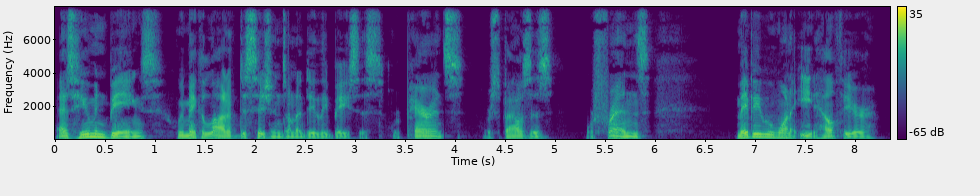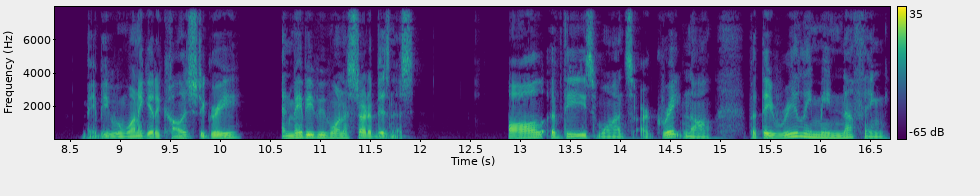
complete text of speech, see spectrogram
As human beings, we make a lot of decisions on a daily basis. We're parents, we're spouses, we're friends. Maybe we want to eat healthier. Maybe we want to get a college degree. And maybe we want to start a business. All of these wants are great and all, but they really mean nothing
